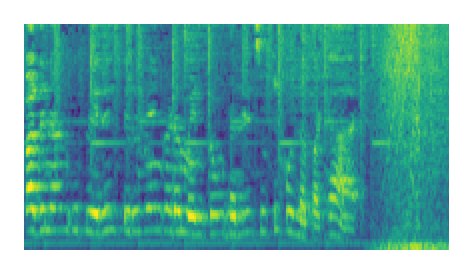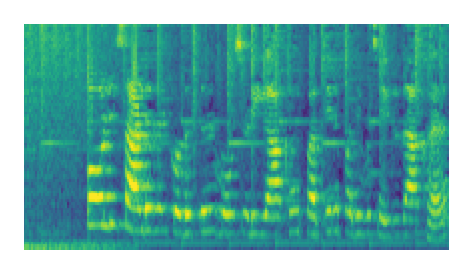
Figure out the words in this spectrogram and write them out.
பதினான்கு பேரில் திருவேங்கடம் என்கவுண்டரில் சுட்டுக் கொல்லப்பட்டார். போலி சான்றிதழ் கொடுத்து மோசடியாக பத்திரப்பதிவு செய்ததாக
